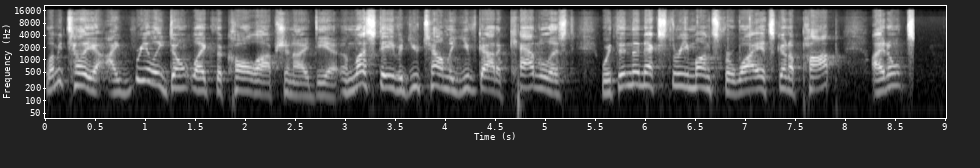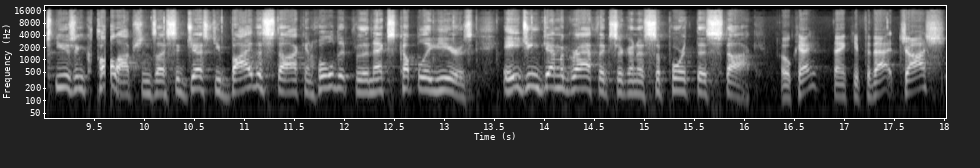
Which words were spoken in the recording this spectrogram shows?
Let me tell you, I really don't like the call option idea. Unless, David, you tell me you've got a catalyst within the next three months for why it's going to pop, I don't using call options, I suggest you buy the stock and hold it for the next couple of years. Aging demographics are going to support this stock. Okay, thank you for that. Josh,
